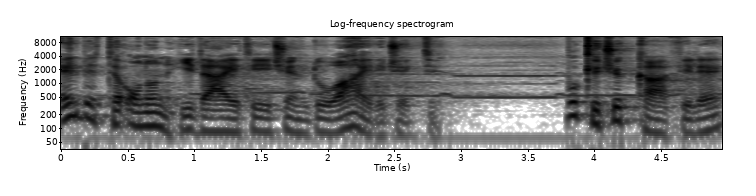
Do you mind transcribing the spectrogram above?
Elbette onun hidayeti için dua edecekti. Bu küçük kafile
